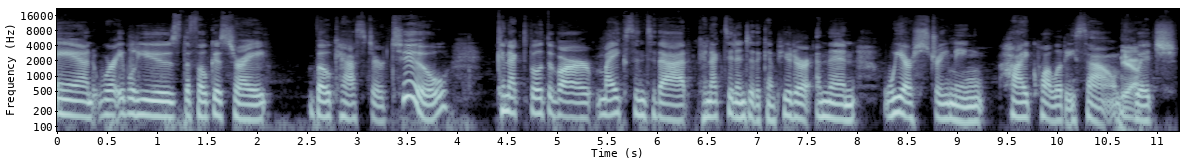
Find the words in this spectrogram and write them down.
And we're able to use the Focusrite Vocaster 2, connect both of our mics into that, connect it into the computer, and then we are streaming high quality sound, Yeah. which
